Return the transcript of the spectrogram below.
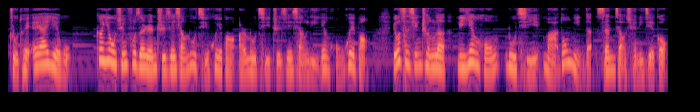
主推 AI 业务。各业务群负责人直接向陆琪汇报，而陆琪直接向李彦宏汇报，由此形成了李彦宏、陆琪、马东敏的三角权力结构。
